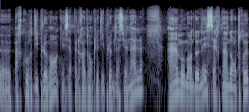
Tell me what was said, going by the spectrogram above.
euh, parcours diplômant, qui s'appellera donc le diplôme national, à un moment donné, certains d'entre eux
